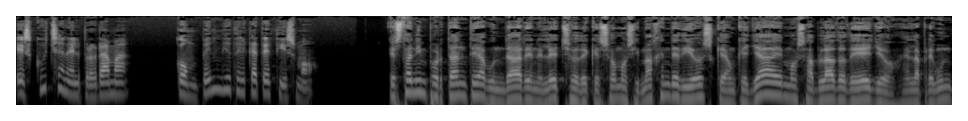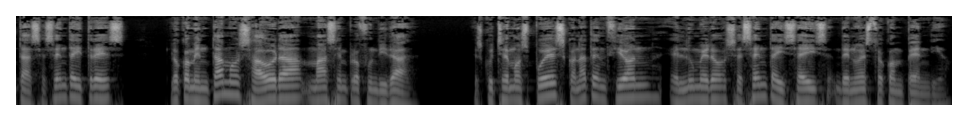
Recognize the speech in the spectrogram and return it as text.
Escuchan el programa Compendio del Catecismo. Es tan importante abundar en el hecho de que somos imagen de Dios que aunque ya hemos hablado de ello en la pregunta 63, lo comentamos ahora más en profundidad. Escuchemos, pues, con atención el número 66 de nuestro compendio.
